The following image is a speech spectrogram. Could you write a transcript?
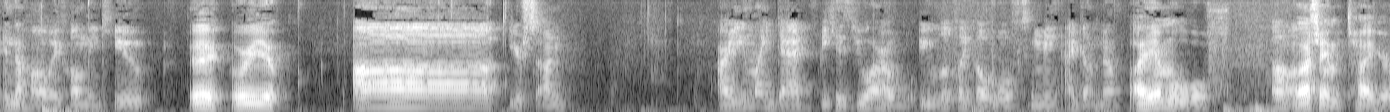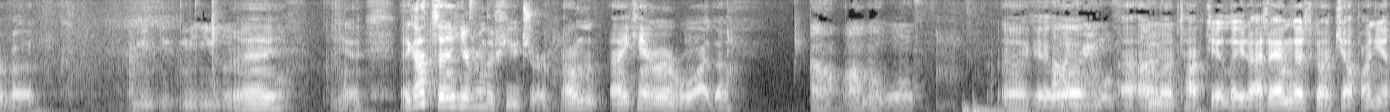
in the hallway called me cute? Hey, who are you? Uh, your son. Are you my dad? Because you are a, you look like a wolf to me. I don't know. I am a wolf. Oh, Well, actually, I'm a tiger, but I mean, you, I mean, you look like a wolf. yeah. I got sent here from the future. I don't, I can't remember why though. Oh, well, I'm a wolf. Okay, I'm a well, green wolf. I, I'm Alright. gonna talk to you later. Actually, I'm just gonna jump on you.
